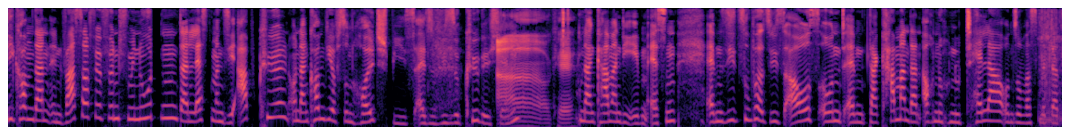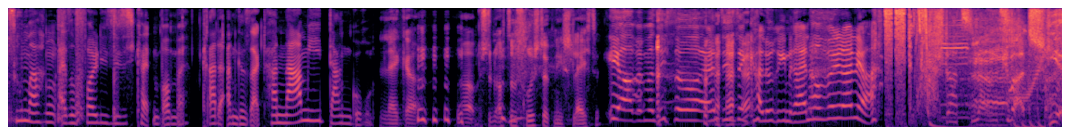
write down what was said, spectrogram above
Die kommen dann in Wasser für fünf Minuten, dann lässt man sie abkühlen und dann kommen die auf so einen Holzspieß, also wie so Kügelchen. Ah, okay. Und dann kann man die eben essen. Ähm, sieht super süß aus und ähm, da kann man dann auch noch Nutella und sowas mit dazu machen. Also voll die Süßigkeitenbombe. Gerade angesagt. Hanami Dango. Lecker. Oh, bestimmt auch zum Frühstück nicht schlecht. Ja, wenn man sich so äh, süße Kalorien reinhauen will, dann ja. Stadtland Quatsch. Hier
